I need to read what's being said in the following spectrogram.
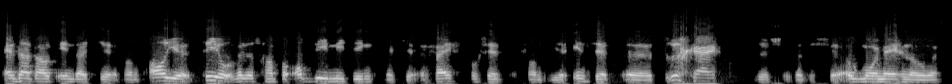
En dat houdt in dat je van al je trio-weddenschappen op die meeting, dat je 5% van je inzet terugkrijgt. Dus dat is uh, ook mooi meegenomen.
